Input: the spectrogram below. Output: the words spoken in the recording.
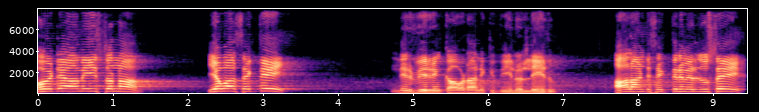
ఒకటే హామీ ఇస్తున్నాం. యువశక్తి నిర్వీర్యం కావడానికి వీలు లేదు. అలాంటి శక్తిని మీరు చూస్తే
